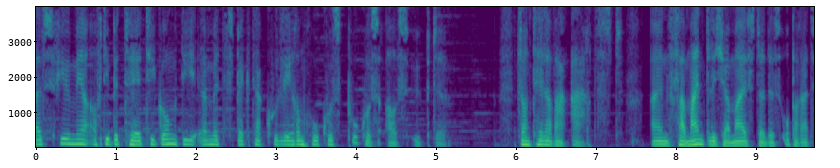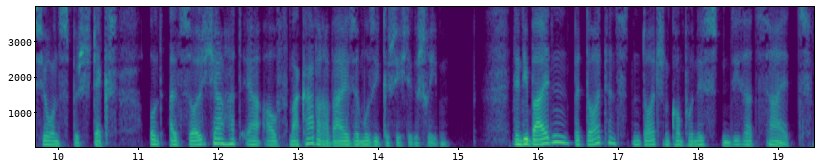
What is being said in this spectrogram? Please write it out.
als vielmehr auf die Betätigung, die er mit spektakulärem Hokuspokus ausübte. John Taylor war Arzt, ein vermeintlicher Meister des Operationsbestecks, und als solcher hat er auf makabere Weise Musikgeschichte geschrieben. Denn die beiden bedeutendsten deutschen Komponisten dieser Zeit,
